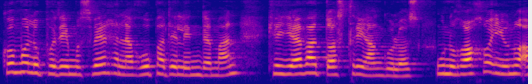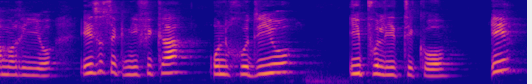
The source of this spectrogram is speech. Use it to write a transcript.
como lo podemos ver en la ropa de Lindemann, que lleva dos triángulos, uno rojo y uno amarillo. Eso significa un judío y político. Y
